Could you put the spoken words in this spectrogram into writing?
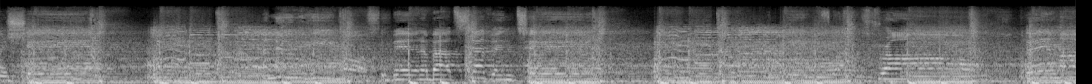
machine. I knew he must have been about 17. He was strong, playing my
